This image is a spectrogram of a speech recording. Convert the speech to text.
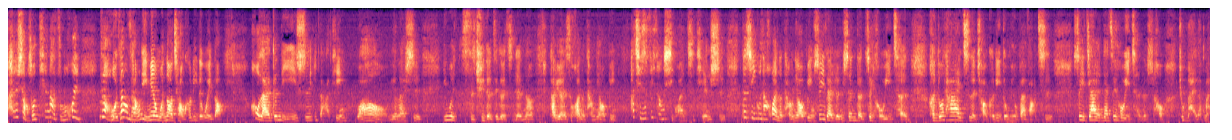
他就想说：“天呐，怎么会在火葬场里面闻到巧克力的味道？”后来跟礼仪师一打听，哇哦，原来是因为死去的这个人呢，他原来是患了糖尿病。他其实非常喜欢吃甜食，但是因为他患了糖尿病，所以在人生的最后一层，很多他爱吃的巧克力都没有办法吃。所以家人在最后一层的时候，就买了买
